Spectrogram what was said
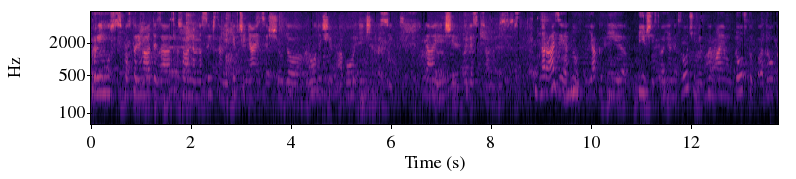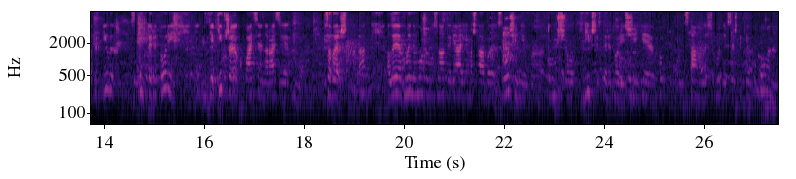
примус спостерігати за сексуальним насильством, яке вчиняється щодо родичів або інших осіб та інші види сексуального насильства. Наразі, ну як і більшість воєнних злочинів, ми маємо доступ до потерпілих з тих територій, в яких вже окупація наразі ну, завершена. Так? Але ми не можемо знати реальні масштаби злочинів, е, тому що більшість територій ще є станом на сьогодні все ж таки окупованими,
